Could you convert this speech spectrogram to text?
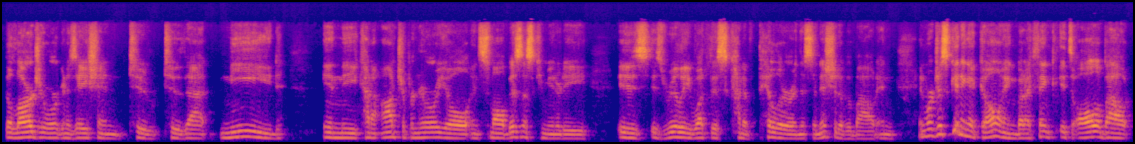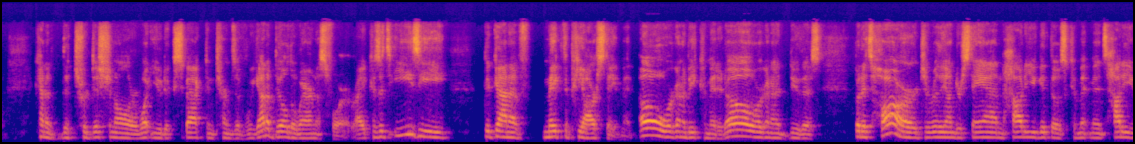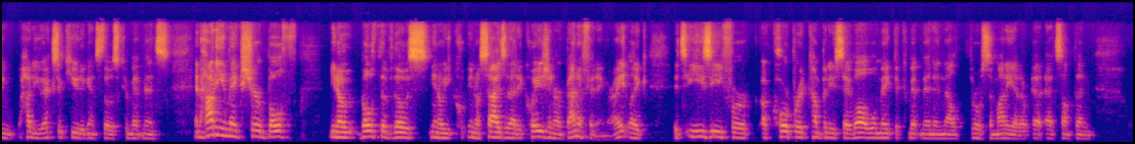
the larger organization to to that need in the kind of entrepreneurial and small business community is is really what this kind of pillar and this initiative about and and we're just getting it going but i think it's all about kind of the traditional or what you'd expect in terms of we got to build awareness for it, right? Because it's easy to kind of make the PR statement. Oh, we're going to be committed. Oh, we're going to do this. But it's hard to really understand how do you get those commitments? How do you how do you execute against those commitments? And how do you make sure both you know both of those you know you know sides of that equation are benefiting, right? Like it's easy for a corporate company to say, well, we'll make the commitment and they'll throw some money at, a, at something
